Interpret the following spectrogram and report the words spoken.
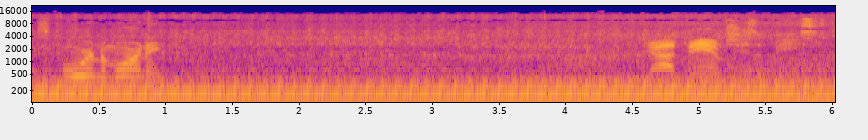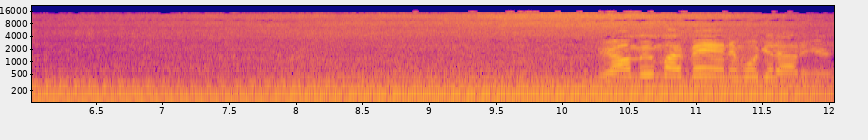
It's four in the morning. God damn, she's a beast. Here, I'll move my van and we'll get out of here.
